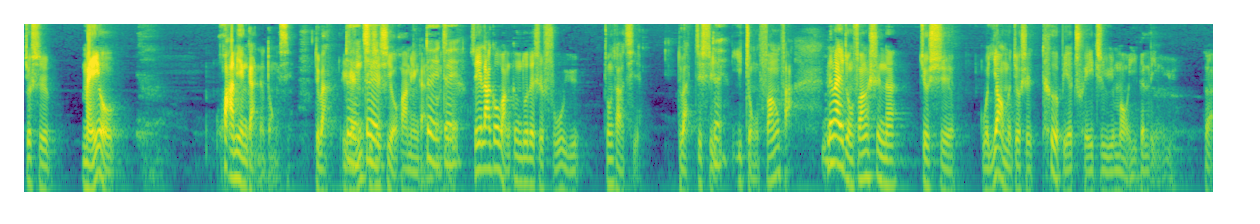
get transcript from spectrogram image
就是没有画面感的东西，对吧？人其实是有画面感的东西，所以拉勾网更多的是服务于中小企业，对吧？这是一种方法。另外一种方式呢，就是。我要么就是特别垂直于某一个领域，对吧？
